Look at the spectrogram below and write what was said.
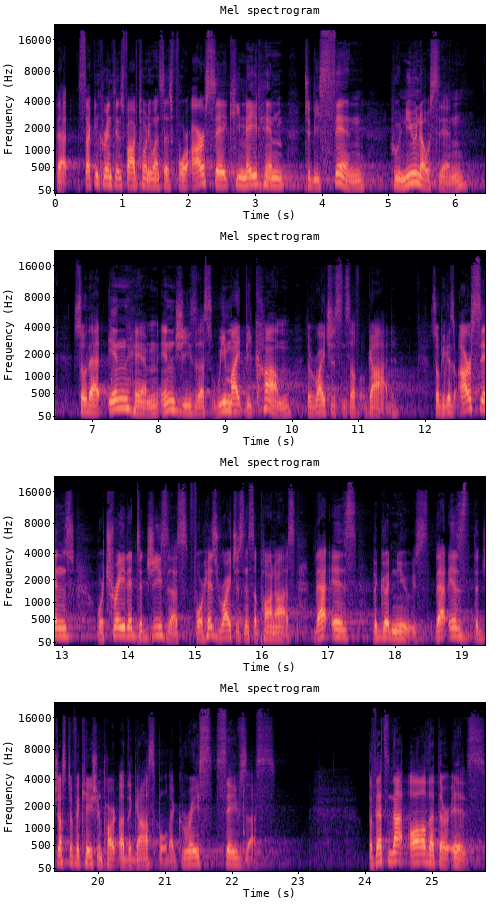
That 2 Corinthians 5.21 says, For our sake he made him to be sin who knew no sin, so that in him, in Jesus, we might become the righteousness of God. So, because our sins were traded to Jesus for his righteousness upon us, that is the good news. That is the justification part of the gospel, that grace saves us. But that's not all that there is.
